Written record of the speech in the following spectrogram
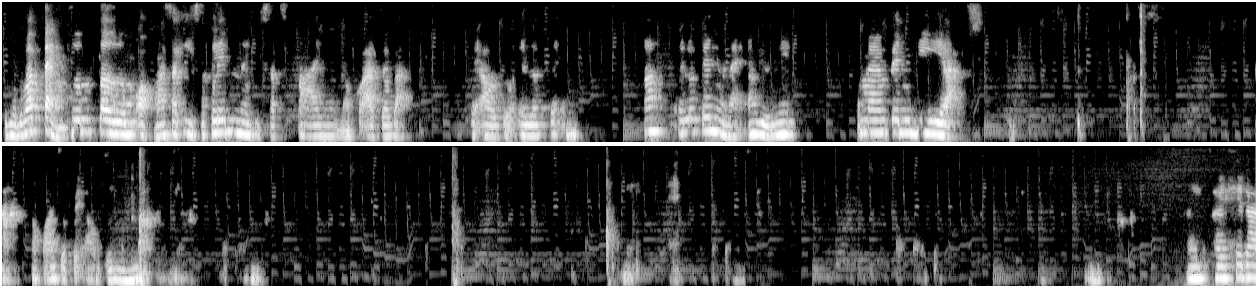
สมมติว่าแต่งเพิ่มเติมออกมาสักอีกสักเล่มหนึ่งอีกสักสไตล์หนึ่งเราก็อาจจะแบบไปเอาตัว elephant อะเอลเฟนอยู่ไหนเอาอยู่นี่ มมันเป็นดีอะอะเราก็จะไปเอาตัวนี้มาเนี่ยให้ให้ให้ได้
